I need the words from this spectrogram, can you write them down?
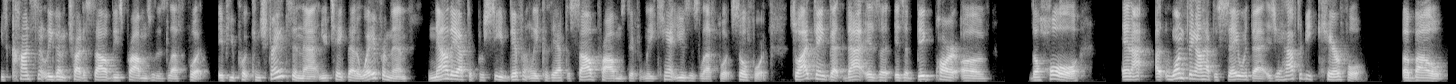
he's constantly going to try to solve these problems with his left foot. If you put constraints in that and you take that away from them, now they have to perceive differently because they have to solve problems differently. Can't use his left foot, so forth. So I think that that is a is a big part of the whole. And I uh, one thing I'll have to say with that is you have to be careful about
